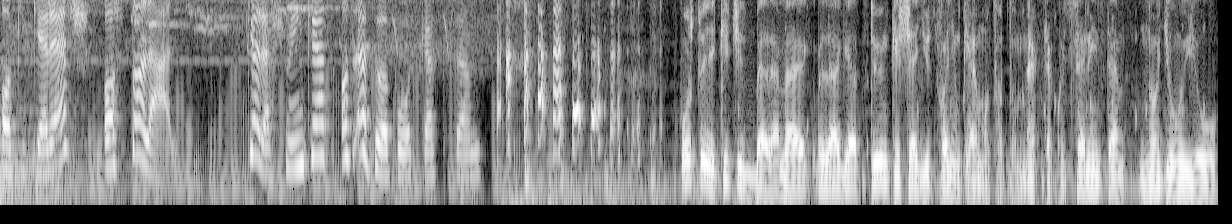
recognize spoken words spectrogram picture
Aki keres, az talál. Keres minket az Apple Podcast-en. Most, hogy egy kicsit belemelegettünk, és együtt vagyunk, elmondhatom nektek, hogy szerintem nagyon jó,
